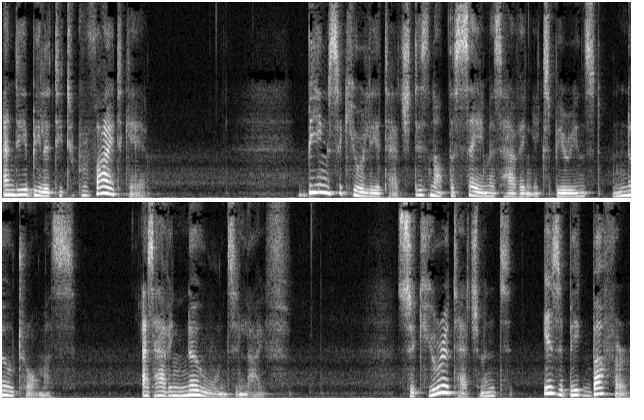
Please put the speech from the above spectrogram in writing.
and the ability to provide care. Being securely attached is not the same as having experienced no traumas, as having no wounds in life. Secure attachment is a big buffer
